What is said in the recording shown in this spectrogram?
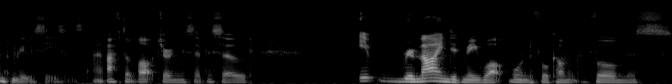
Mhm. previous seasons. I laughed a lot during this episode. It reminded me what wonderful comic performers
